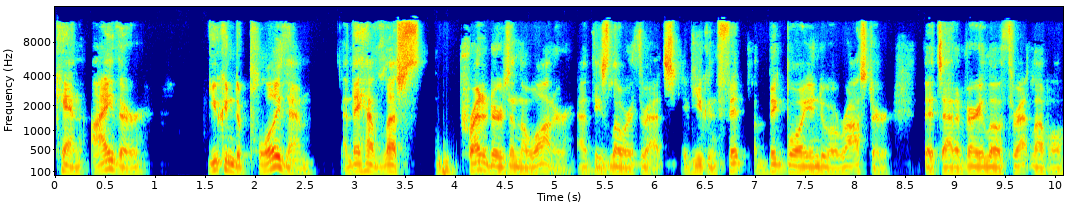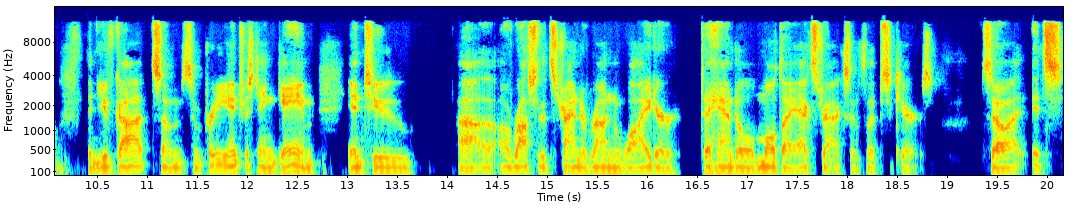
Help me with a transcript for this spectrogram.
can either you can deploy them and they have less predators in the water at these lower threats. If you can fit a big boy into a roster that's at a very low threat level, then you've got some some pretty interesting game into uh, a roster that's trying to run wider to handle multi extracts and flip secures. So uh, it's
